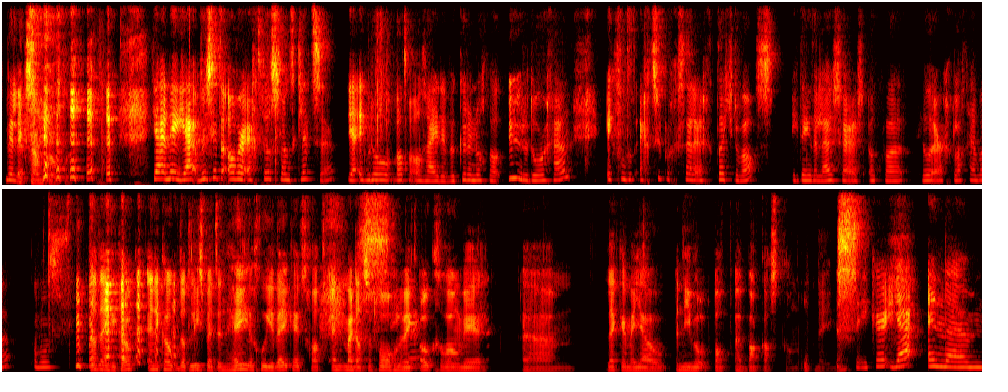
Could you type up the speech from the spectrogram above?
wil het. Ik zou hem kopen. Ja, nee, ja, we zitten alweer echt veel te lang te kletsen. Ja, ik bedoel, wat we al zeiden, we kunnen nog wel uren doorgaan. Ik vond het echt super gezellig dat je er was. Ik denk dat de luisteraars ook wel heel erg gelachen hebben. Dat denk ik ook. En ik hoop dat Liesbeth een hele goede week heeft gehad. En, maar dat ze volgende Zeker. week ook gewoon weer ehm, lekker met jou een nieuwe pap, eh, bakkast kan opnemen. Zeker, ja. En ehm,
